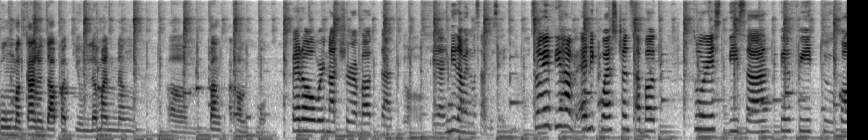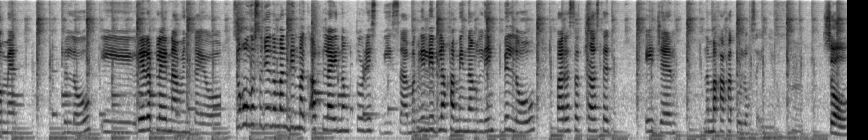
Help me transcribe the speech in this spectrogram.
kung magkano dapat yung laman ng um, bank account mo. Pero we're not sure about that. Oo. Kaya hindi namin masabi sa inyo. So if you have any questions about tourist visa, feel free to comment below. I-reply namin kayo. So kung gusto nyo naman din mag-apply ng tourist visa, maglilib lang kami ng link below para sa trusted agent na makakatulong sa inyo. Mm. So,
